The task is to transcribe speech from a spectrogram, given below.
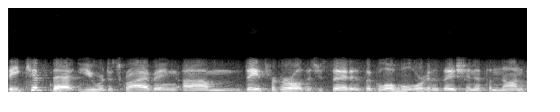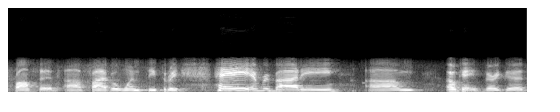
the kits that you were describing, um, Days for Girls, as you said, is a global organization. It's a nonprofit, uh, 501c3. Hey, everybody. Um, okay, very good.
